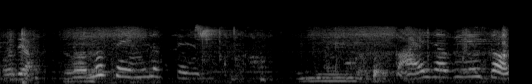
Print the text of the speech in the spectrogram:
हो गया दोनों सेम ही लगते हैं गाइस अभी एक डॉगी आ गया तो एक भाई है वो दोनों सेम लगते हैं गाइस अब मैं जा रहा हूँ राइडिंग पे जा रहा हूँ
